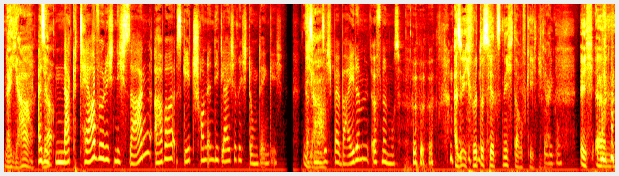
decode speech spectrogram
Naja. Also ja. nackter würde ich nicht sagen, aber es geht schon in die gleiche Richtung, denke ich dass ja. man sich bei beidem öffnen muss. also ich würde das jetzt nicht, darauf gehe ich nicht ein. Ich, ähm,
